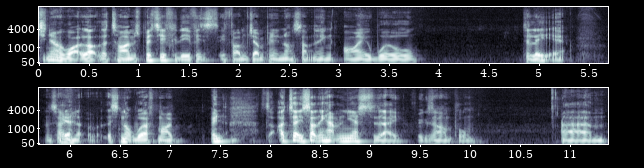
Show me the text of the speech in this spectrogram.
you know what? A lot of the times, particularly if it's if I'm jumping in on something, I will delete it and say Yeah. "No, it's not worth my. And I'll tell you something happened yesterday, for example. Um,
